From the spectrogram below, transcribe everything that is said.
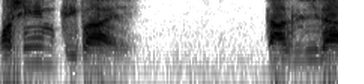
অসীম কৃপায় তার লীলা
